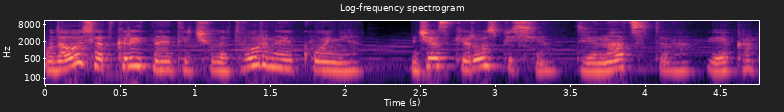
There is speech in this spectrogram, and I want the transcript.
удалось открыть на этой чудотворной иконе участки росписи XII века.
